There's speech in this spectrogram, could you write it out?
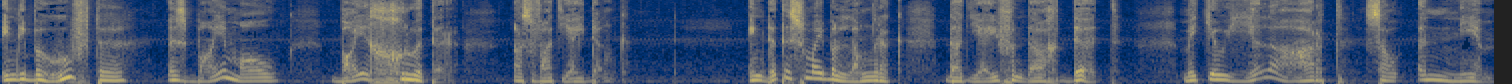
En die behoefte is baie maal baie groter as wat jy dink. En dit is vir my belangrik dat jy vandag dit met jou hele hart sal inneem.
